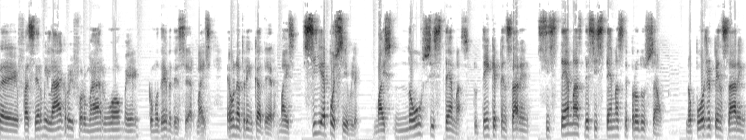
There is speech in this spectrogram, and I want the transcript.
é, fazer milagre e formar um homem como deve de ser, mas é uma brincadeira. Mas se é possível, mas nos sistemas. Tu tem que pensar em sistemas de sistemas de produção. Não pode pensar em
